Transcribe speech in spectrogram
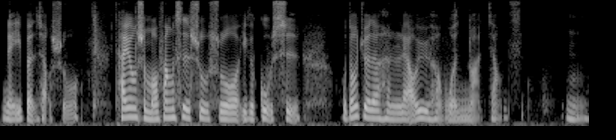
哪一本小说，他用什么方式诉说一个故事，我都觉得很疗愈、很温暖，这样子。嗯，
